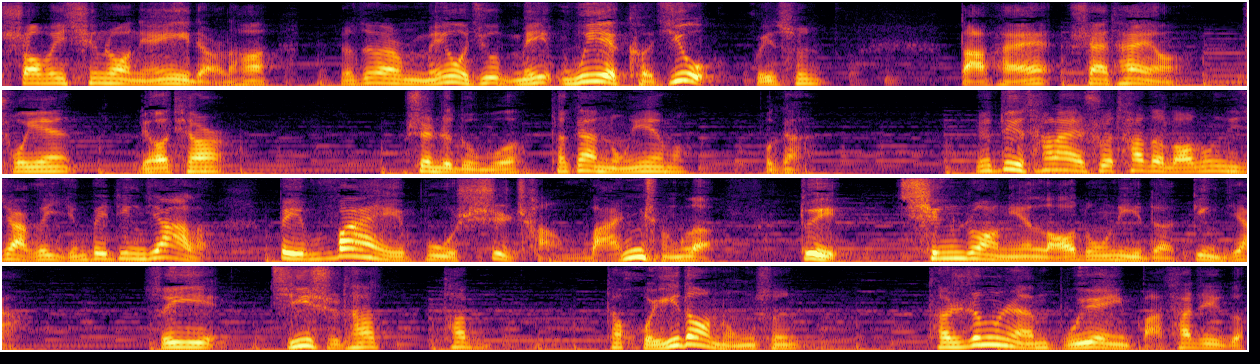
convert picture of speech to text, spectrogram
稍微青壮年一点的哈，就在外面没有就没无业可就，回村打牌、晒太阳、抽烟、聊天，甚至赌博。他干农业吗？不干，因为对他来说，他的劳动力价格已经被定价了，被外部市场完成了对青壮年劳动力的定价。所以，即使他他他回到农村，他仍然不愿意把他这个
